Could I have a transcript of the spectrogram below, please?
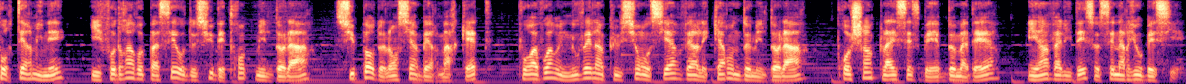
Pour terminer, il faudra repasser au-dessus des 30 000 dollars, support de l'ancien bear market, pour avoir une nouvelle impulsion haussière vers les 42 000 dollars, prochain plat SSB hebdomadaire, et invalider ce scénario baissier.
